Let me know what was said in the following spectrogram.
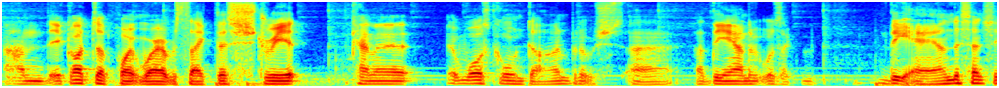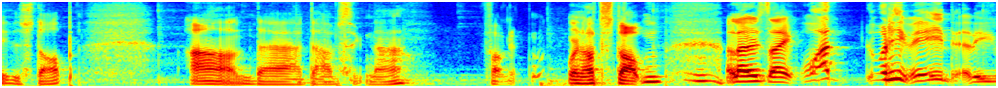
and it got to a point where it was like this straight kind of. It was going down, but it was uh, at the end of it was like the end essentially, the stop. And uh, Dad was like, "Nah, fuck it, we're not stopping." And I was like, "What?" what do you mean? And he,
